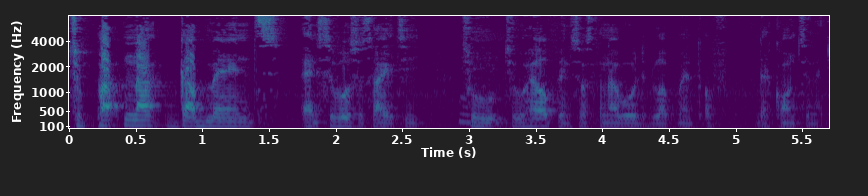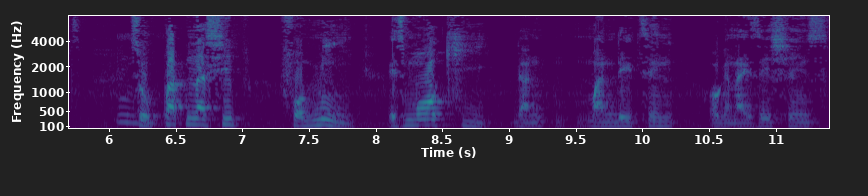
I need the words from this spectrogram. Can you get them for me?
to partner governments and civil society to, mm-hmm. to help in sustainable development of the continent. Mm-hmm. So partnership for me is more key than mandating organizations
